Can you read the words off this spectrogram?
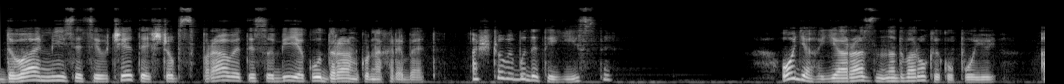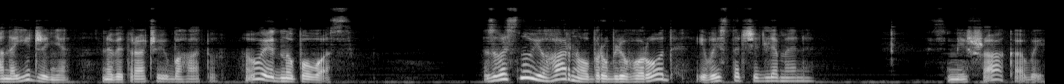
Два місяці вчити, щоб справити собі яку дранку на хребет. А що ви будете їсти? Одяг я раз на два роки купую, а наїдження не витрачую багато. Видно по вас. З весною гарно оброблю город і вистачить для мене. Смішака ви.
